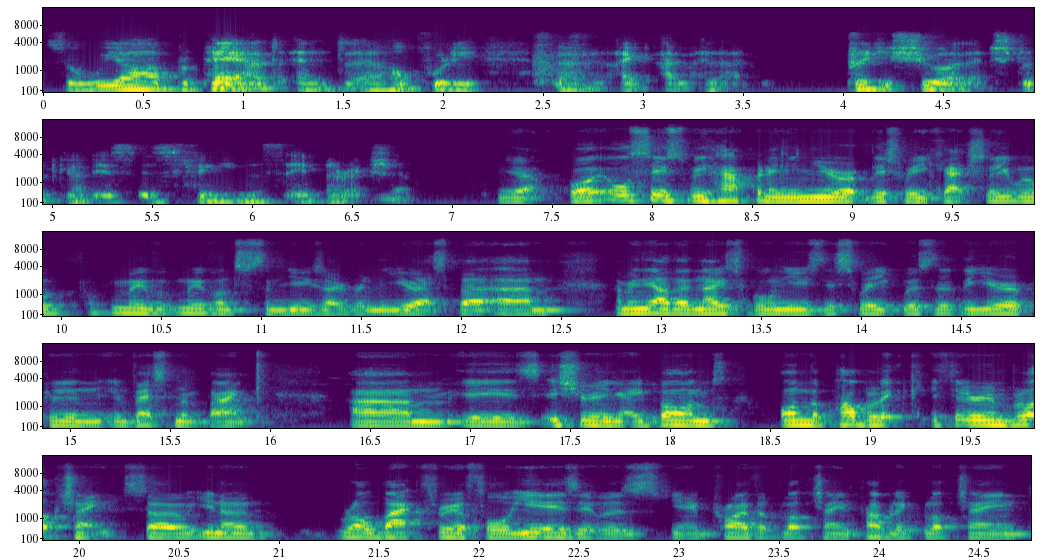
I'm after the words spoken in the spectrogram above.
So we are prepared, and uh, hopefully, uh, I, am pretty sure that Stuttgart is, is thinking the same direction. Yeah, well, it all seems to be happening in Europe this week. Actually, we'll move move on to some news over in the US. But um, I mean, the other notable news this week was that the European Investment Bank um, is issuing a bond on the public Ethereum blockchain. So you know, roll back three or four years, it was you know private blockchain, public blockchain.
